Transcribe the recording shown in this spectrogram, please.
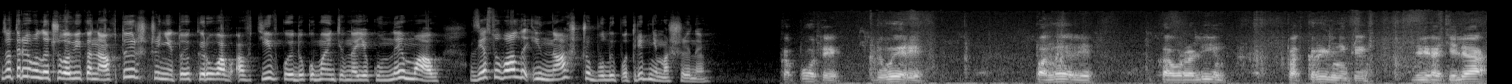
Затримали чоловіка на Ахтирщині. Той керував автівкою, документів на яку не мав. З'ясували і на що були потрібні машини. капоты, двери, панели, ковролин, подкрыльники, двигателя,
